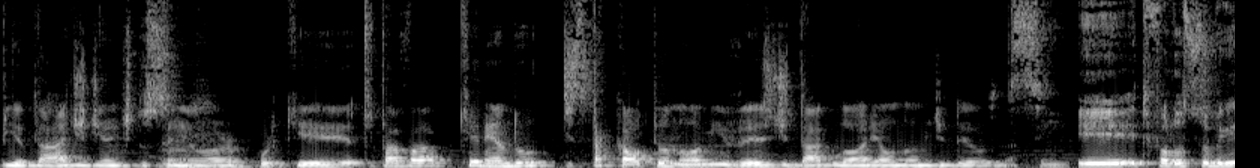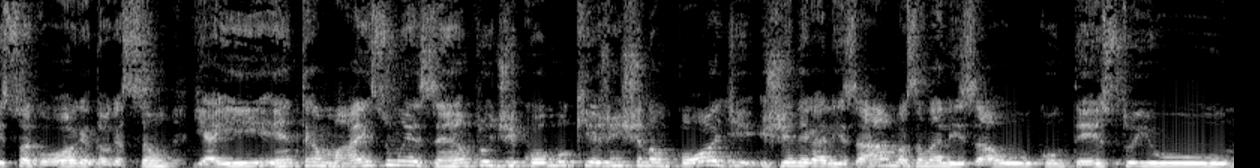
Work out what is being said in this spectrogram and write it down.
piedade diante do Senhor, porque tu tava querendo destacar o teu nome em vez de dar glória ao nome de Deus, né? Sim. E tu falou sobre isso agora, da oração, e aí entra mais um exemplo de como que a gente não pode generalizar, mas analisar o contexto e o,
